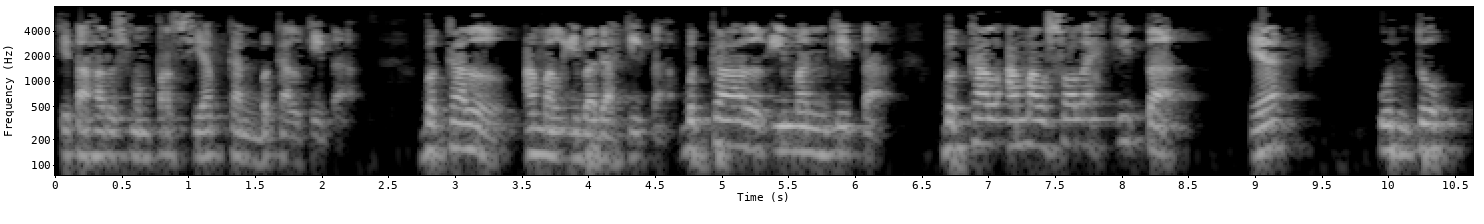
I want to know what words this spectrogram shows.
kita harus mempersiapkan bekal kita. Bekal amal ibadah kita, bekal iman kita, bekal amal soleh kita, ya, untuk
